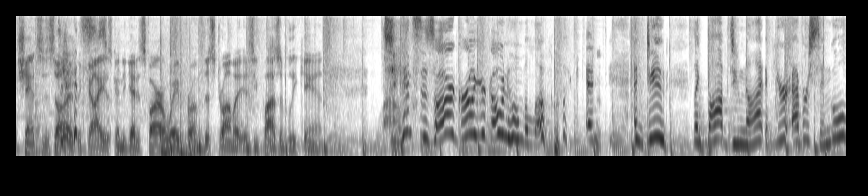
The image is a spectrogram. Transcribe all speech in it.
Chances are the guy is going to get as far away from this drama as he possibly can. Wow. Chances are, girl, you're going home alone. and and dude, like Bob, do not. If you're ever single,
